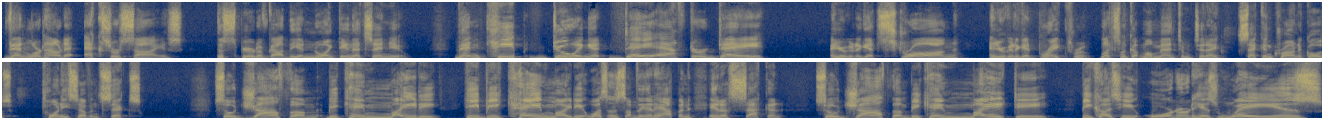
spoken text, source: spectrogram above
Then learn how to exercise the Spirit of God, the anointing that's in you. Then keep doing it day after day, and you're going to get strong and you're going to get breakthrough. Let's look at momentum today. Second Chronicles 27 6. So Jotham became mighty. He became mighty. It wasn't something that happened in a second. So Jotham became mighty because he ordered his ways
